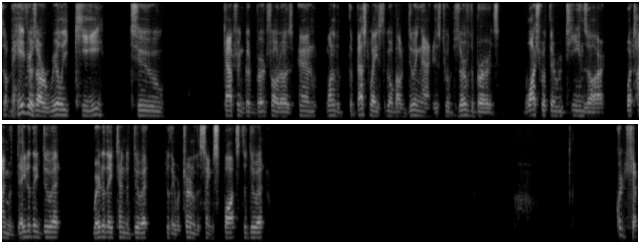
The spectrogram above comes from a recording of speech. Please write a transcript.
So behaviors are really key to capturing good bird photos. And one of the, the best ways to go about doing that is to observe the birds, watch what their routines are, what time of day do they do it, where do they tend to do it, do they return to the same spots to do it. Courtship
